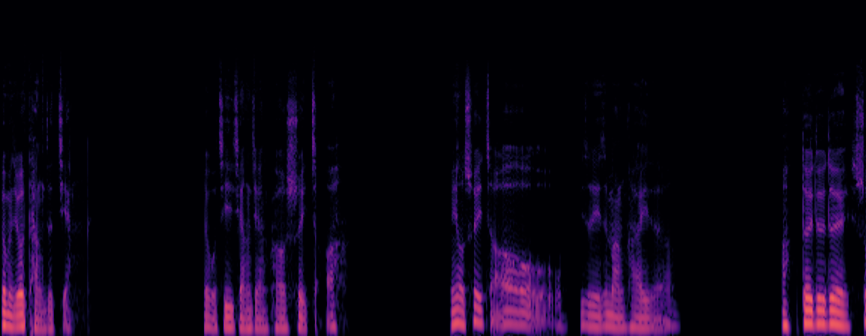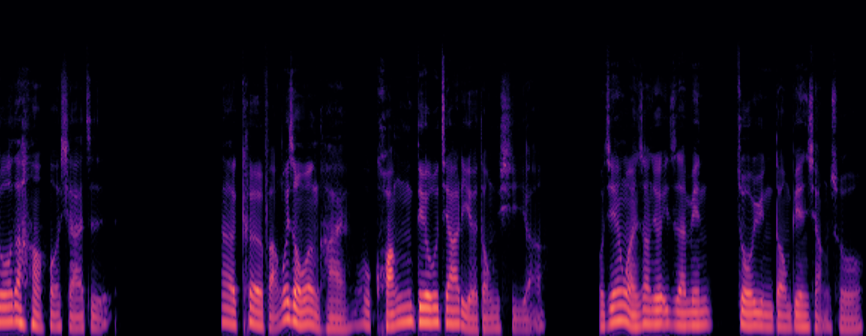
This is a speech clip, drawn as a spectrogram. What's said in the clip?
根本就躺着讲，所以我自己讲讲快要睡着啊，没有睡着，其实也是蛮嗨的啊。啊，对对对，说到我小孩子那个客房，为什么我很嗨？我狂丢家里的东西啊！我今天晚上就一直在那边做运动，边想说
